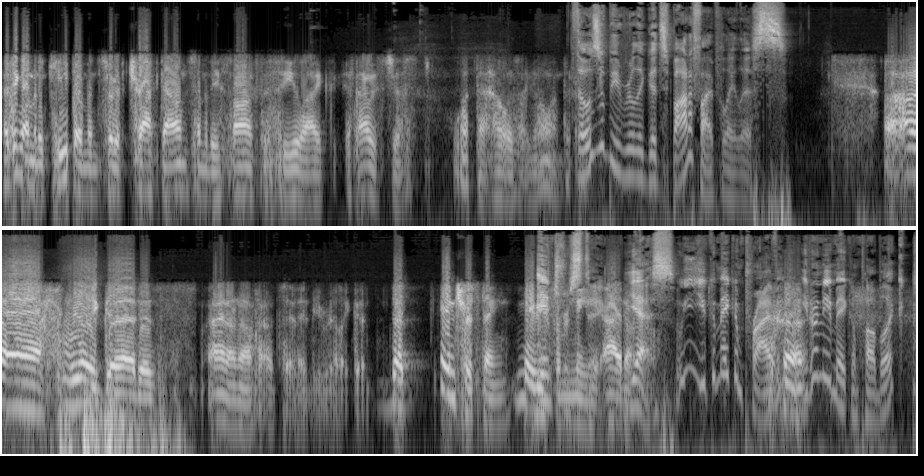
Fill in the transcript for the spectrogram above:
I think I'm going to keep them and sort of track down some of these songs to see like if I was just what the hell was I going through? Those would be really good Spotify playlists. Uh, really good is I don't know if I would say they'd be really good, but interesting maybe Interesting. for me. I don't know. yes. Well, you can make them private. you don't need to make them public.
